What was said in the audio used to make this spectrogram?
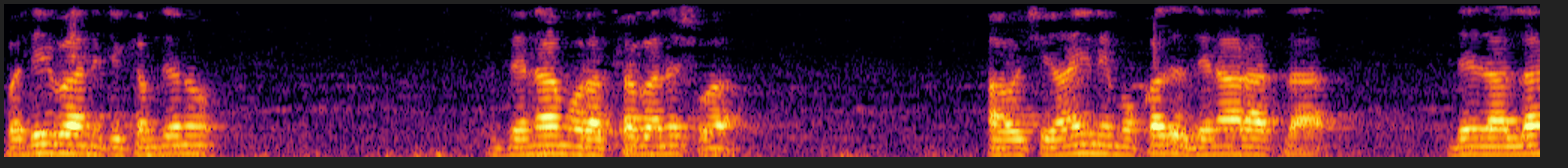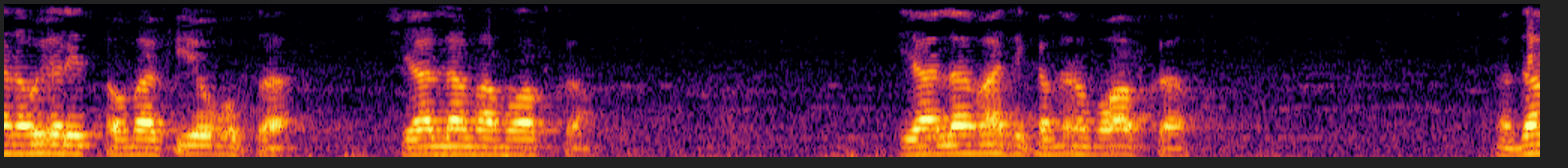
په دې باندې چې کم دنو زنا مرتبه نشوه او چې عین مقدس زنا راتلا د الله نو یریت او معافی او غفتا چې الله ما معاف کا یا الله ما چې کمنو معاف کا دا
